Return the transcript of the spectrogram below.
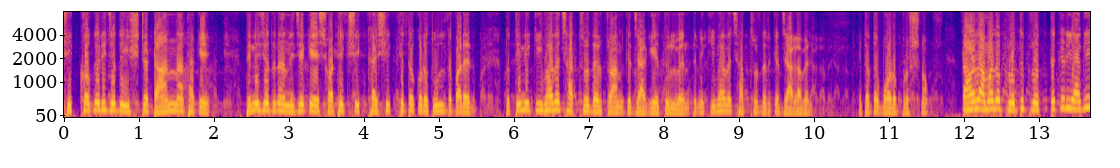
শিক্ষকেরই যদি ইষ্টে টান না থাকে, তিনি যদি না নিজেকে সঠিক শিক্ষায় শিক্ষিত করে তুলতে পারেন, তো তিনি কীভাবে ছাত্রদের প্রাণকে জাগিয়ে তুলবেন? তিনি কীভাবে ছাত্রদেরকে জাগাবেন? এটা তো বড় প্রশ্ন। তাহলে আমাদের প্রতি প্রত্যেকেরই আগে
